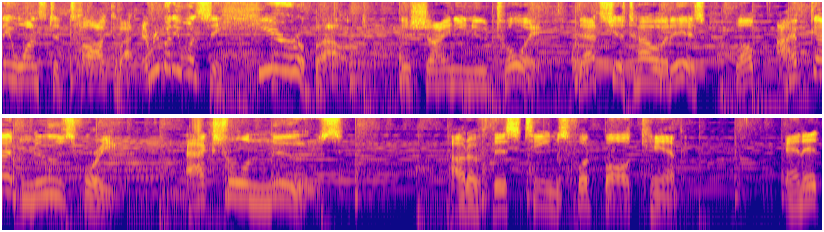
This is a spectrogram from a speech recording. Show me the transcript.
everybody wants to talk about, everybody wants to hear about the shiny new toy. That's just how it is. Well, I've got news for you. Actual news out of this team's football camp. And it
